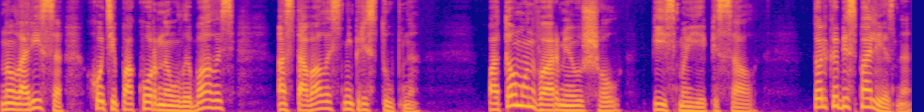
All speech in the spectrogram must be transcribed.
Но Лариса, хоть и покорно улыбалась, оставалась неприступна. Потом он в армию ушел, письма ей писал. Только бесполезно,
